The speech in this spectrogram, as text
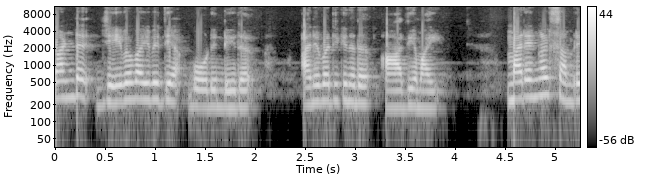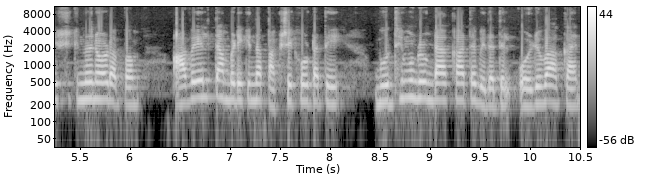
ഫണ്ട് ജൈവവൈവിധ്യ ബോർഡിന്റേത് അനുവദിക്കുന്നത് ആദ്യമായി. മരങ്ങൾ സംരക്ഷിക്കുന്നതിനോടൊപ്പം അവയിൽ തമ്പടിക്കുന്ന പക്ഷിക്കൂട്ടത്തെ ബുദ്ധിമുട്ടുണ്ടാക്കാത്ത വിധത്തിൽ ഒഴിവാക്കാൻ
